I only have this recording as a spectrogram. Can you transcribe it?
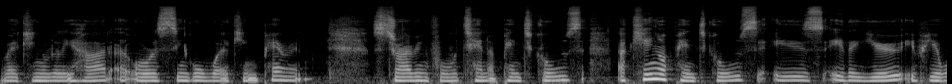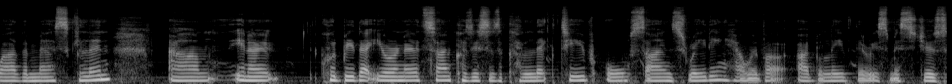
working really hard, uh, or a single working parent, striving for Ten of Pentacles. A King of Pentacles is either you, if you are the masculine, um, you know, could be that you're an earth sign because this is a collective all signs reading. However, I believe there is messages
